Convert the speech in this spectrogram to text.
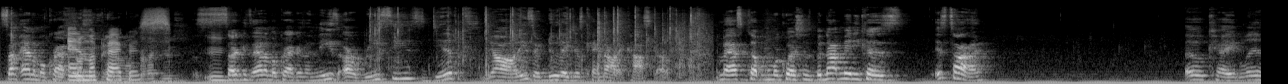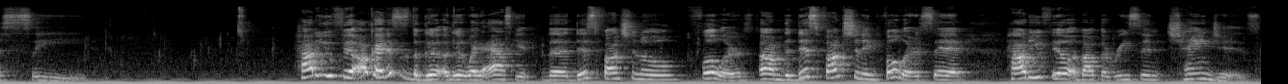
Some animal crackers. Animal Animal crackers. crackers. Circus animal crackers, and these are Reese's dips. Y'all, these are new. They just came out at Costco. I'm gonna ask a couple more questions, but not many because it's time. Okay, let's see. How do you feel? Okay, this is the good a good way to ask it. The dysfunctional Fullers, um, the dysfunctioning Fuller said, "How do you feel about the recent changes?"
